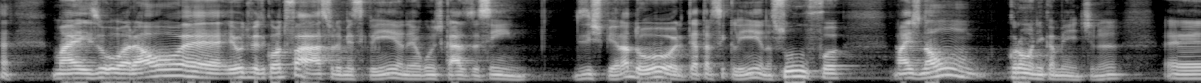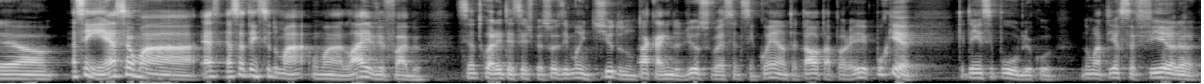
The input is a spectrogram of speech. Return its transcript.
mas o oral, é, eu de vez em quando faço lemesclina, em alguns casos assim, desesperador, tetraciclina, sulfa mas não cronicamente, né? É, assim, essa é uma. Essa tem sido uma, uma live, Fábio. 146 pessoas e mantido, não está caindo disso, a 150 e tal, tá por aí. Por quê que tem esse público numa terça-feira,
